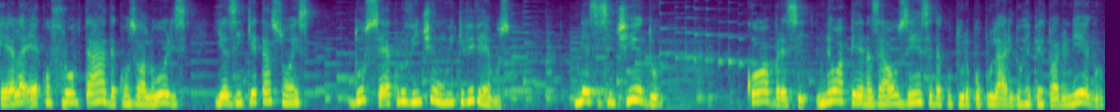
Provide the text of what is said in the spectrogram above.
ela é confrontada com os valores e as inquietações do século XXI em que vivemos. Nesse sentido, cobra-se não apenas a ausência da cultura popular e do repertório negro,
